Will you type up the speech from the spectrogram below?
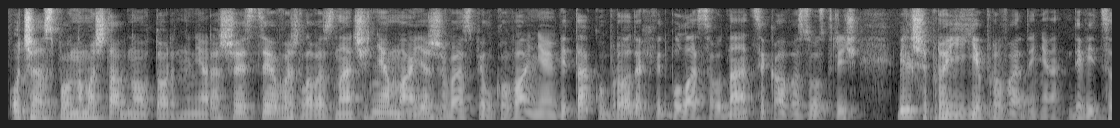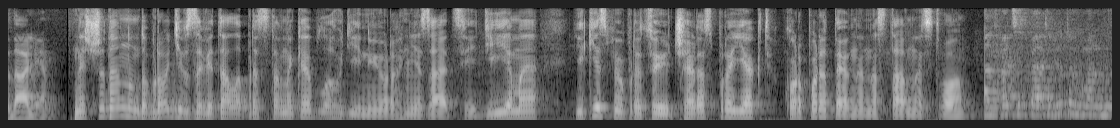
У час повномасштабного вторгнення рашистів важливе значення має живе спілкування. Відтак у бродах відбулася одна цікава зустріч. Більше про її проведення. Дивіться далі. Нещодавно до бродів завітали представники благодійної організації Діями, які співпрацюють через проєкт Корпоративне наставництво. На 25 лютого в мене був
